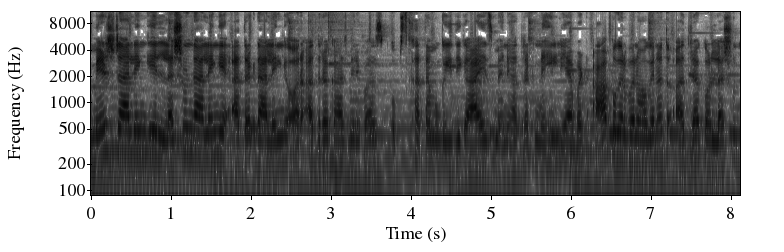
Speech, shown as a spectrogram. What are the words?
मिर्च डालेंगे, लहसुन डालेंगे, अदरक डालेंगे और अदरक आज मेरे पास ख़त्म हो गई थी गाइस मैंने अदरक नहीं लिया बट आप अगर बनाओगे ना तो अदरक और लहसुन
